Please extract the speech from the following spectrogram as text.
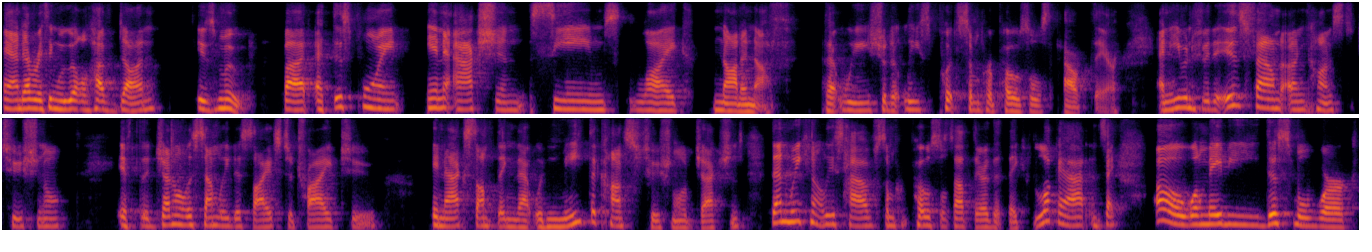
and everything we will have done is moot. But at this point inaction seems like not enough that we should at least put some proposals out there. And even if it is found unconstitutional, if the General Assembly decides to try to enact something that would meet the constitutional objections, then we can at least have some proposals out there that they could look at and say, oh, well, maybe this will work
